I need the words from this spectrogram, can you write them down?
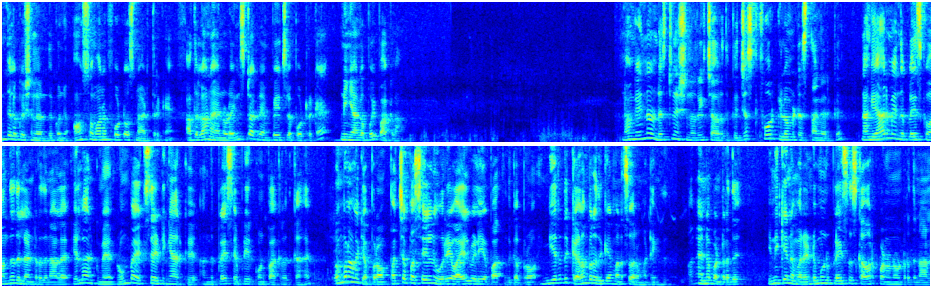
இந்த லொக்கேஷனில் இருந்து கொஞ்சம் ஆசமான ஃபோட்டோஸ் நான் எடுத்திருக்கேன். அதெல்லாம் நான் என்னோடய இன்ஸ்டாகிராம் பேஜில் போட்டிருக்கேன். நீங்கள் அங்கே போய் பார்க்கலாம். நாங்கள் இன்னும் டெஸ்டினேஷனை ரீச் ஆகிறதுக்கு ஜஸ்ட் ஃபோர் கிலோமீட்டர்ஸ் தாங்க இருக்குது நாங்கள் யாருமே இந்த பிளேஸ்க்கு வந்ததில்லைன்றதுனால எல்லாருக்குமே ரொம்ப எக்ஸைட்டிங்காக இருக்குது அந்த பிளேஸ் எப்படி இருக்கும்னு பார்க்குறதுக்காக ரொம்ப நாளைக்கு அப்புறம் பச்சை பசேல்னு ஒரே வயல்வெளியை பார்த்ததுக்கப்புறம் இங்கேருந்து கிளம்புறதுக்கே மனசு வர மாட்டேங்குது. ஆனால் என்ன பண்ணுறது இன்றைக்கே நம்ம ரெண்டு மூணு பிளேசஸ் கவர் பண்ணணுன்றதுனால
